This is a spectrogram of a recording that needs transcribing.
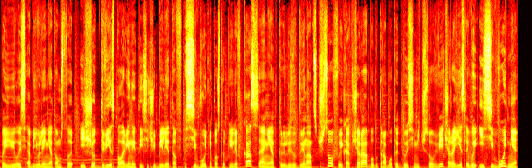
появилось объявление о том, что еще две с половиной тысячи билетов сегодня поступили в кассы. Они открылись в 12 часов и, как вчера, будут работать до 7 часов вечера. Если вы и сегодня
